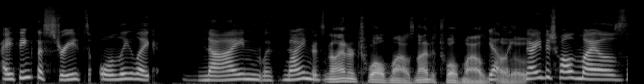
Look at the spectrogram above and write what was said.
I think the streets only like nine with nine It's nine or 12 miles, nine to 12 miles. yeah, like nine to 12 miles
